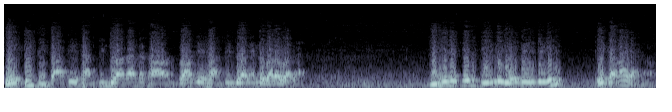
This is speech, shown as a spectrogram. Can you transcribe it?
ඒක විපාකේ සම්පින්දුවා ගන්න කාම විපාකේ සම්පින්දුවා ගන්න බල බල. නිවිදේ කියන සියලු යෝධ ඉඳගෙන ඒ කරා යනවා.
